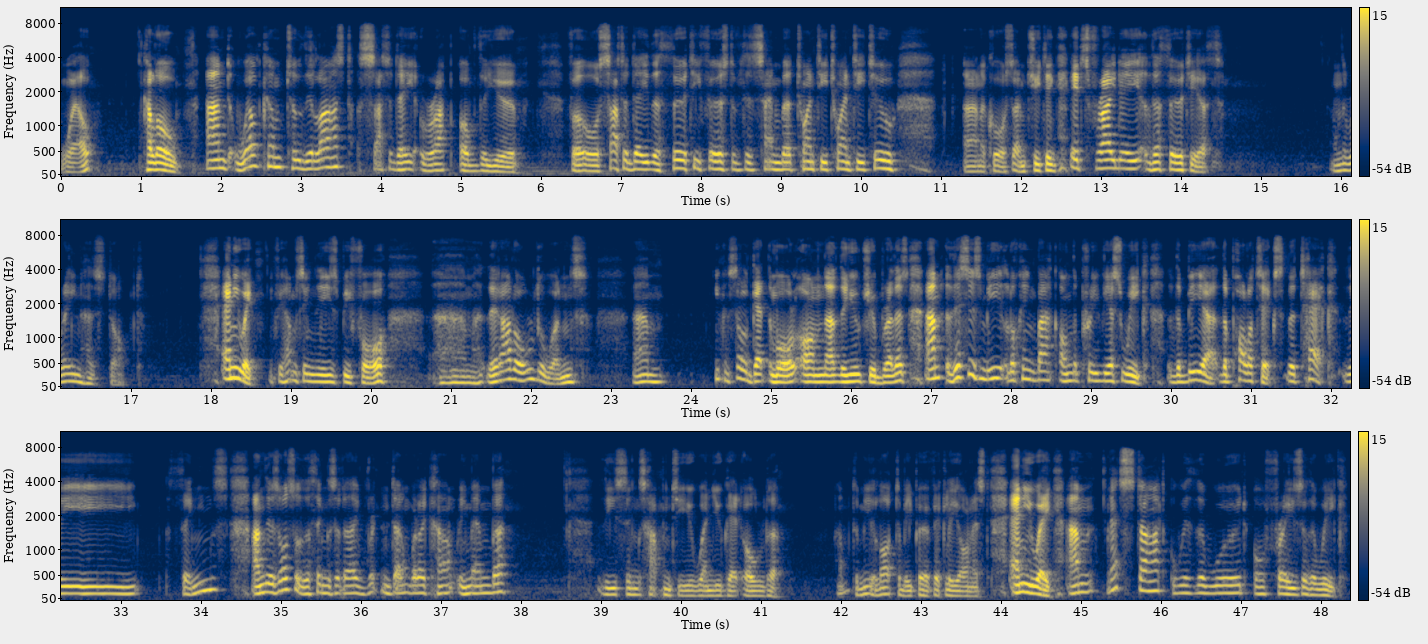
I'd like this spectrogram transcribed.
Well, hello, and welcome to the last Saturday wrap of the year for Saturday, the 31st of December 2022. And of course, I'm cheating. It's Friday, the 30th, and the rain has stopped. Anyway, if you haven't seen these before, um, there are older ones. Um, you can still get them all on uh, the YouTube brothers. And this is me looking back on the previous week the beer, the politics, the tech, the things. And there's also the things that I've written down but I can't remember. These things happen to you when you get older. Happened to me a lot, to be perfectly honest. Anyway, um, let's start with the word or phrase of the week.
